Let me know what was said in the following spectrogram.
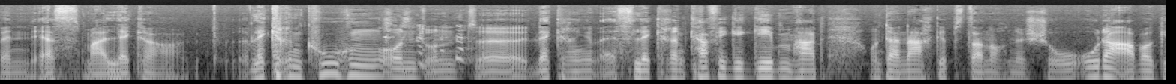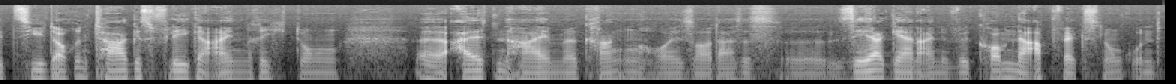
wenn erstmal lecker, leckeren Kuchen und, und äh, leckeren, es leckeren Kaffee gegeben hat und danach gibt es da noch eine Show oder aber gezielt auch in Tagespflegeeinrichtungen, äh, Altenheime, Krankenhäuser, das ist äh, sehr gerne eine willkommene Abwechslung und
